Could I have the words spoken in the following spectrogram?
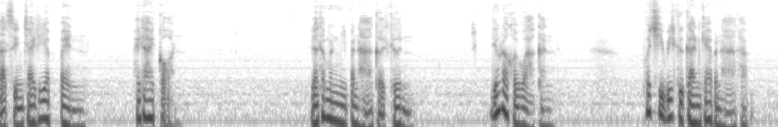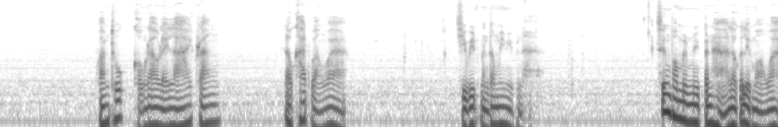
ตัดสินใจที่จะเป็น ให้ได้ก่อน แล้วถ้ามันมีปัญหาเกิดขึ้น เดี๋ยวเราค่อยว่ากัน เพราะชีวิตคือการแก้ปัญหาครับ ความทุกข์ของเราหลายๆ ครั้ง เราคาดหวังว่า ชีวิตมันต้องไม่มีปัญหา ซึ่งพอมันมีปัญหาเราก็เลยมองว่า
